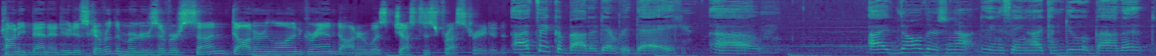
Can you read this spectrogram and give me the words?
Connie Bennett, who discovered the murders of her son, daughter in law, and granddaughter, was just as frustrated. I think about it every day. Um, I know there's not anything I can do about it.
